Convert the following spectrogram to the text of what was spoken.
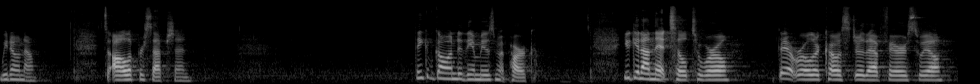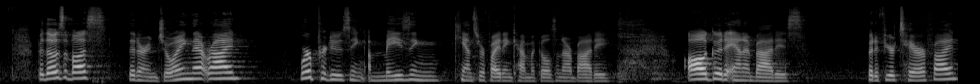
We don't know. It's all a perception. Think of going to the amusement park. You get on that tilt-a-whirl, that roller coaster, that Ferris wheel. For those of us that are enjoying that ride, we're producing amazing cancer-fighting chemicals in our body, all good antibodies. But if you're terrified,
